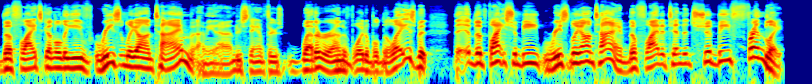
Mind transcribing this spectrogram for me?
The flight's going to leave reasonably on time. I mean, I understand if there's weather or unavoidable delays, but the, the flight should be reasonably on time. The flight attendants should be friendly.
